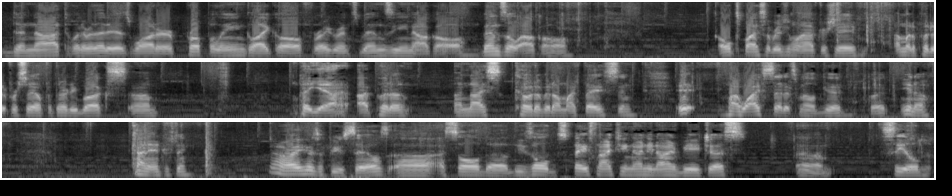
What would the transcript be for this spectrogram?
denat, whatever that is, water, propylene, glycol, fragrance, benzene, alcohol, benzyl alcohol. Old Spice Original Aftershave. I'm gonna put it for sale for 30 bucks. Um, but yeah, I put a, a nice coat of it on my face, and it. My wife said it smelled good, but you know, kind of interesting. All right, here's a few sales. Uh, I sold uh, these old Space 1999 VHS um, sealed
